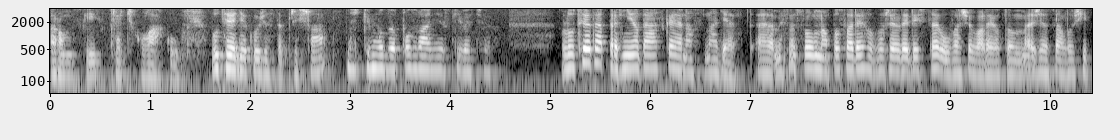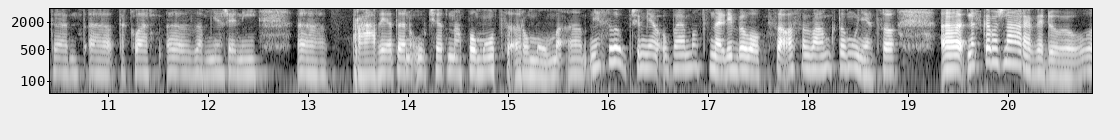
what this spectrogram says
romských předškoláků. Lucie, děkuji, že jste přišla. Díky moc za pozvání, hezký večer. Lucie, ta první otázka je na snadě. Eh, my jsme spolu naposledy hovořili, když jste uvažovali o tom, že založíte eh, takhle eh, zaměřený právě ten účet na pomoc Romům. Mně se to upřímně úplně moc nelíbilo, psala jsem vám k tomu něco. Dneska možná reviduju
